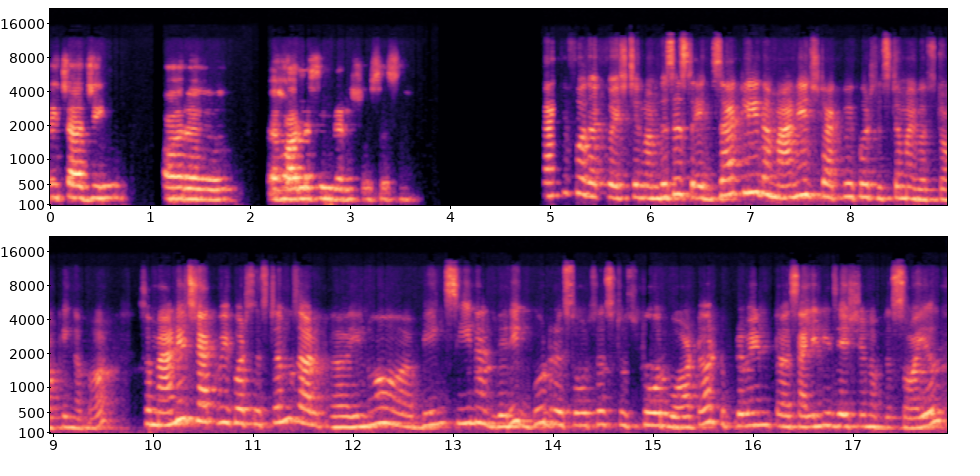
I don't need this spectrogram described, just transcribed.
recharging or uh, harnessing the resources? Thank you for that question, ma'am. This is exactly the managed aquifer system I was talking about. So managed aquifer systems are, uh, you know, uh, being seen as very good resources to store water to prevent uh, salinization of the soil.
